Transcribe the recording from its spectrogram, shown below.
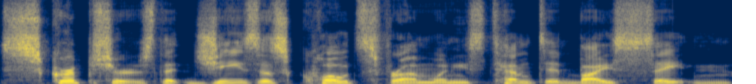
scriptures that Jesus quotes from when he's tempted by Satan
